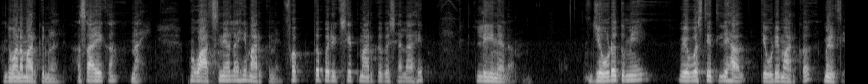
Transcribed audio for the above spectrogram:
आणि तुम्हाला मार्क मिळाले. असं आहे का? नाही. मग वाचण्यालाही मार्क नाही. फक्त परीक्षेत मार्क कशाला आहेत? लिहिण्याला. जेवढं तुम्ही व्यवस्थित लिहाल तेवढे मार्क मिळतील.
